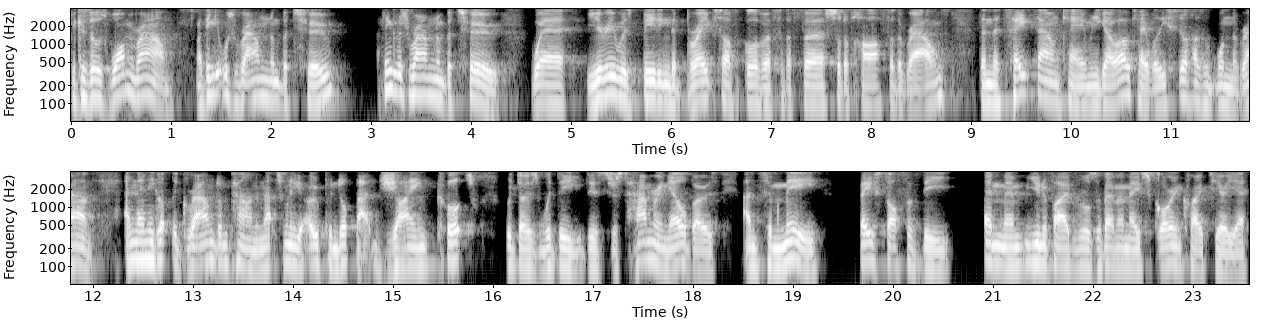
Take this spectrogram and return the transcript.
because there was one round. I think it was round number two. I think it was round number two where Yuri was beating the brakes off Glover for the first sort of half of the round. Then the takedown came, and you go, okay, well he still hasn't won the round. And then he got the ground and pound, and that's when he opened up that giant cut with those with the these just hammering elbows. And to me, based off of the MM unified rules of MMA scoring criteria,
